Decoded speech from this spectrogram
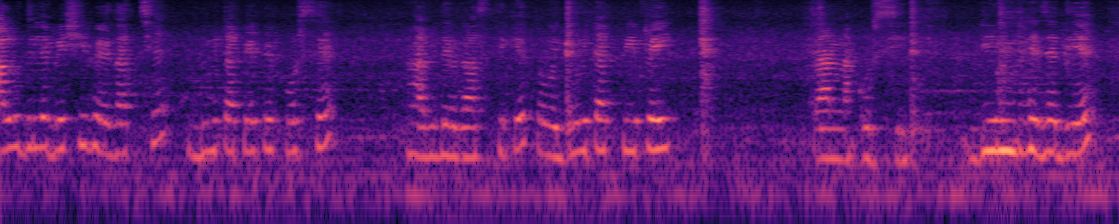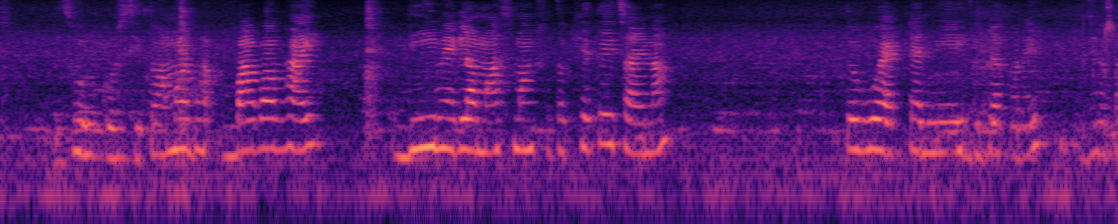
আলু দিলে বেশি হয়ে যাচ্ছে দুইটা পেঁপে পড়ছে ভাবিদের গাছ থেকে। তো ওই দুইটা পেঁপেই রান্না করছি ডিম ভেজে দিয়ে ঝোল করছি। তো আমার বাবা ভাই ডিম এগুলা মাছ মাংস তো খেতেই চায় না। তবুও একটা নিয়েই দুটা করে যেহেতু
